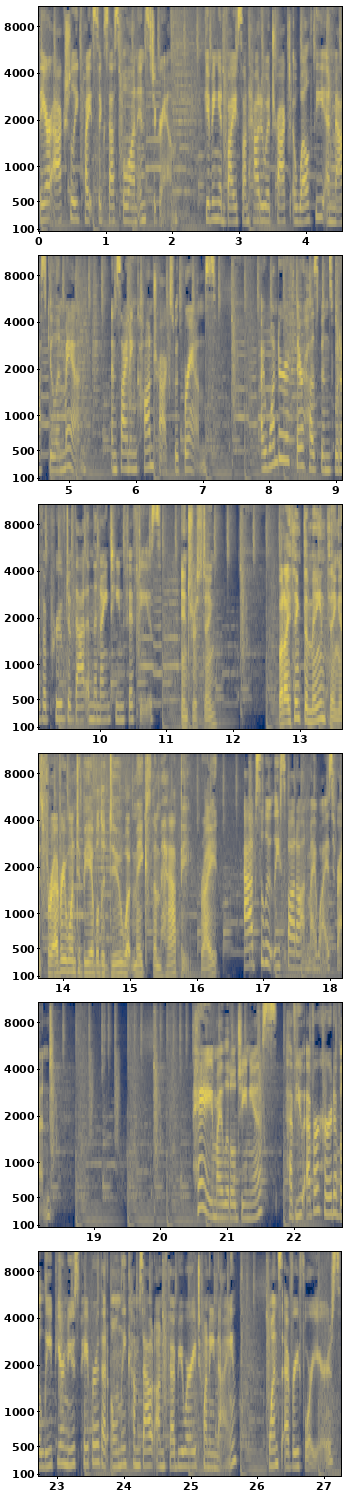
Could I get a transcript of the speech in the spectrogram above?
They are actually quite successful on Instagram, giving advice on how to attract a wealthy and masculine man, and signing contracts with brands. I wonder if their husbands would have approved of that in the 1950s. Interesting. But I think the main thing is for everyone to be able to do what makes them happy, right? Absolutely spot on, my wise friend. Hey, my little genius. Have you ever heard of a leap year newspaper that only comes out on February 29th, once every four years?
